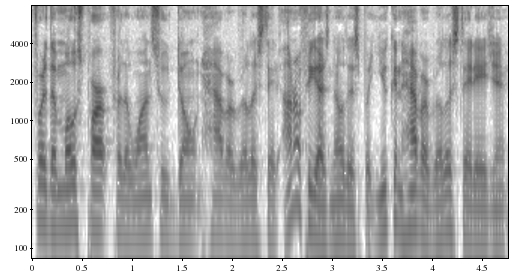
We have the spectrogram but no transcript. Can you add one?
for the most part, for the ones who don't have a real estate, I don't know if you guys know this, but you can have a real estate agent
